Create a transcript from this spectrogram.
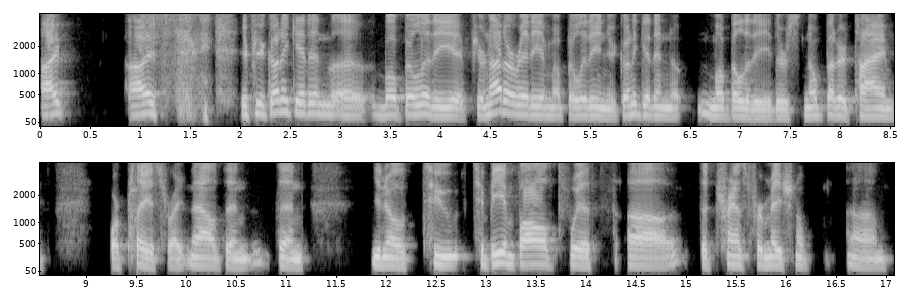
I I if you're going to get in the mobility, if you're not already in mobility and you're going to get in mobility, there's no better time or place right now than than you know to to be involved with uh, the transformational um,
